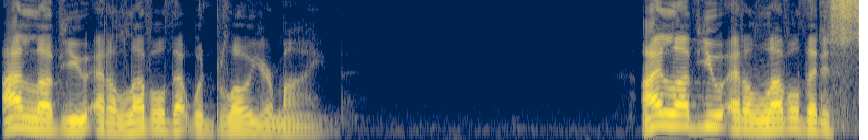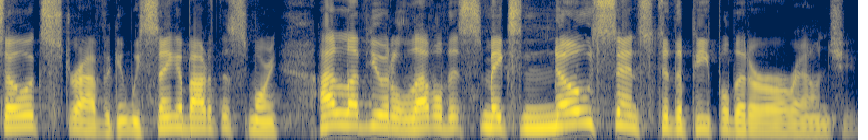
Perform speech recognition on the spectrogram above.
I love you at a level that would blow your mind. I love you at a level that is so extravagant. We sang about it this morning. I love you at a level that makes no sense to the people that are around you.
